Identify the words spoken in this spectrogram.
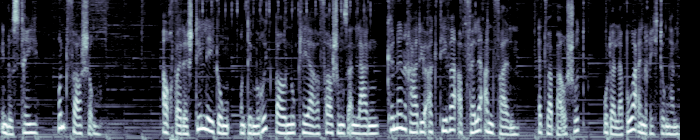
Industrie und Forschung. Auch bei der Stilllegung und dem Rückbau nuklearer Forschungsanlagen können radioaktive Abfälle anfallen, etwa Bauschutt oder Laboreinrichtungen.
